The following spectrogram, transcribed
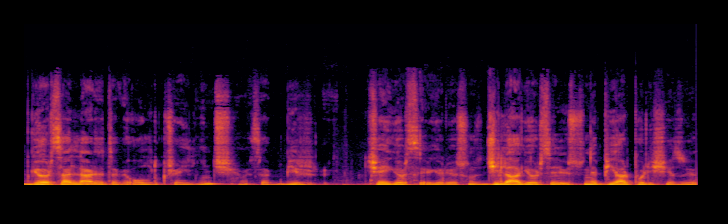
görseller de tabii oldukça ilginç. Mesela bir şey görseli görüyorsunuz. Cila görseli üstünde PR polish yazıyor.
